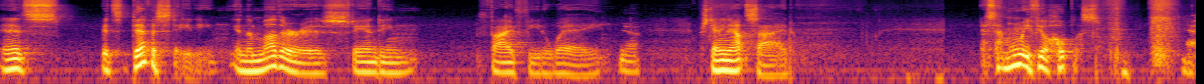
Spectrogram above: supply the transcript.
and it's it's devastating. And the mother is standing five feet away. Yeah. We're standing outside. It's that moment you feel hopeless Yeah.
